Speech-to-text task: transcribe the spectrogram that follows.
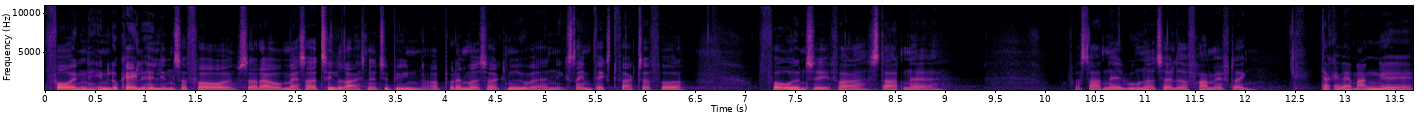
får en, en lokal helgen, så, får, så er der jo masser af tilrejsende til byen, og på den måde så har Knud jo været en ekstrem vækstfaktor for, for Odense fra starten af, fra starten af 1100-tallet og frem efter. Ikke? Der kan være mange øh,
